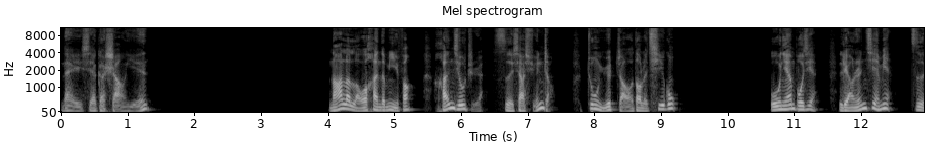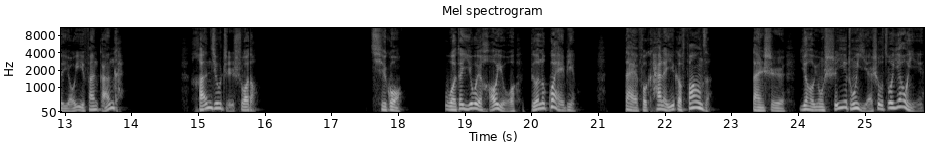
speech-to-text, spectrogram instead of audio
那些个赏银。”拿了老汉的秘方，韩九指四下寻找，终于找到了七公。五年不见，两人见面自有一番感慨。韩九指说道：“七公，我的一位好友得了怪病，大夫开了一个方子，但是要用十一种野兽做药引，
